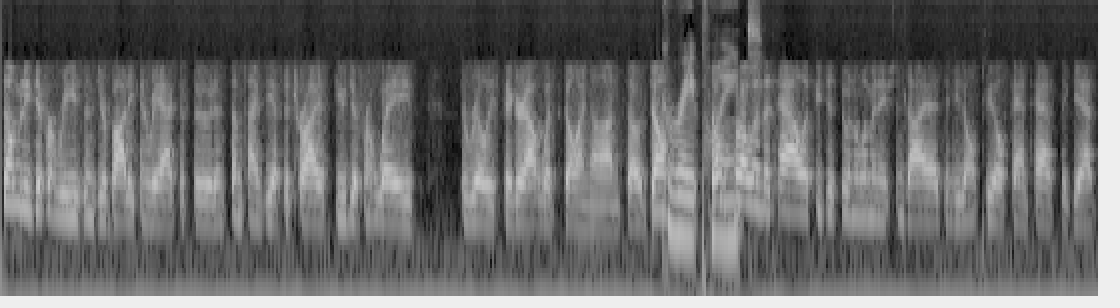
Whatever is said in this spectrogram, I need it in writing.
so many different reasons your body can react to food and sometimes you have to try a few different ways to really figure out what's going on. So don't Great point. don't throw in the towel if you just do an elimination diet and you don't feel fantastic yet.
